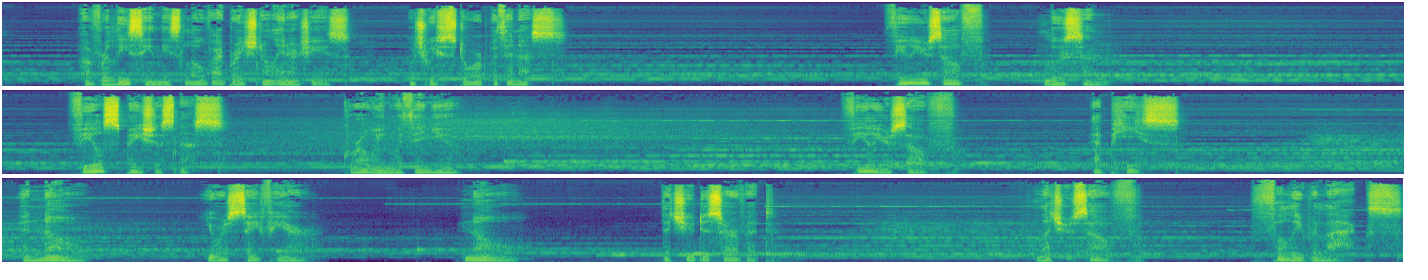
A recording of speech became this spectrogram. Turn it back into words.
of releasing these low vibrational energies which we've stored within us. Feel yourself loosen Feel spaciousness growing within you. Feel yourself at peace. And know you are safe here. Know that you deserve it. Let yourself fully relax.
